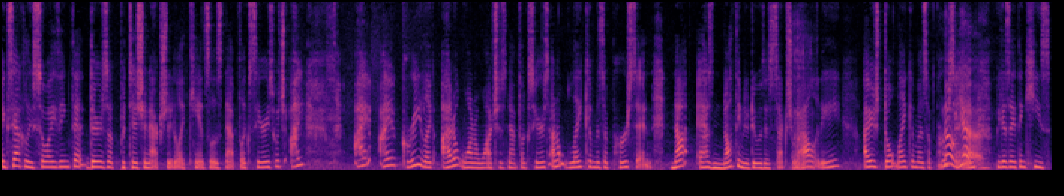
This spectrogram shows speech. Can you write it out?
exactly. So I think that there's a petition actually to like cancel his Netflix series, which I, I, I agree. Like, I don't want to watch his Netflix series. I don't like him as a person. Not it has nothing to do with his sexuality. I just don't like him as a person. No, yeah. Because I think he's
